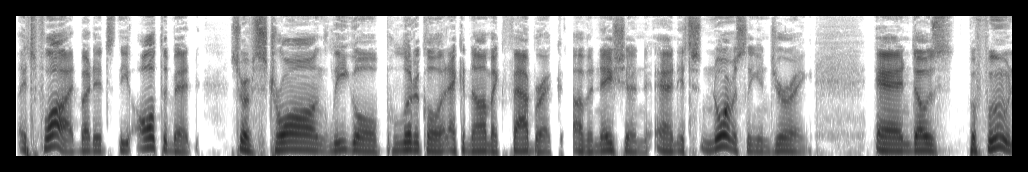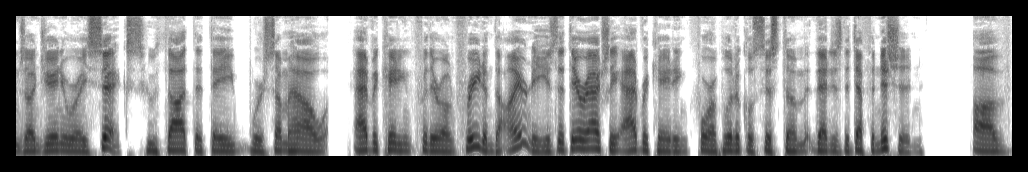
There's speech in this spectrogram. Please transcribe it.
it's flawed, but it's the ultimate sort of strong legal, political, and economic fabric of a nation. And it's enormously enduring. And those buffoons on January 6th who thought that they were somehow advocating for their own freedom, the irony is that they're actually advocating for a political system that is the definition of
